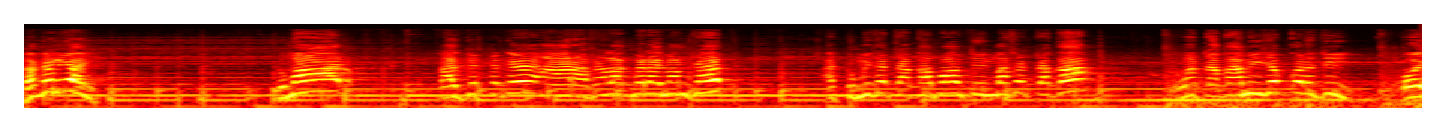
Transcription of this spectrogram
ব্যাগটা নিয়ে আয়। তোমার কালকের থেকে আর আশা লাগবে না ইমাম সাহেব। আর তুমি যে টাকা পাও, তিন মাসের টাকা, তোমার টাকা আমি হিসাব করেছি। ওই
